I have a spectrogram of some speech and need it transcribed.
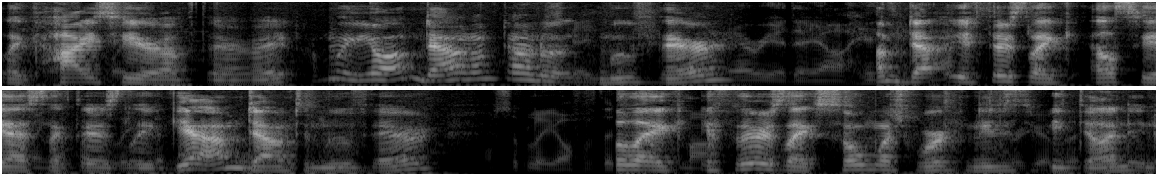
like high tier up there, right? I'm like, yo, I'm down. I'm down to move there. I'm down if there's like LCS, like there's like, yeah, I'm down to move there. But like, if there's like so much work needed to be done in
